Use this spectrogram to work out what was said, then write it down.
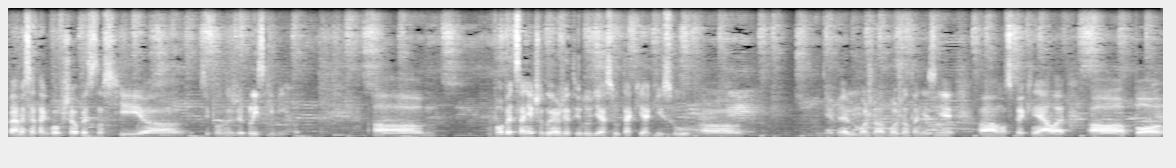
báme sa tak vo všeobecnosti, si poviem, že Blízky východ. Vôbec sa nečudujem, že tí ľudia sú takí, akí sú neviem, možno, možno to neznie uh, moc pekne, ale uh, po,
